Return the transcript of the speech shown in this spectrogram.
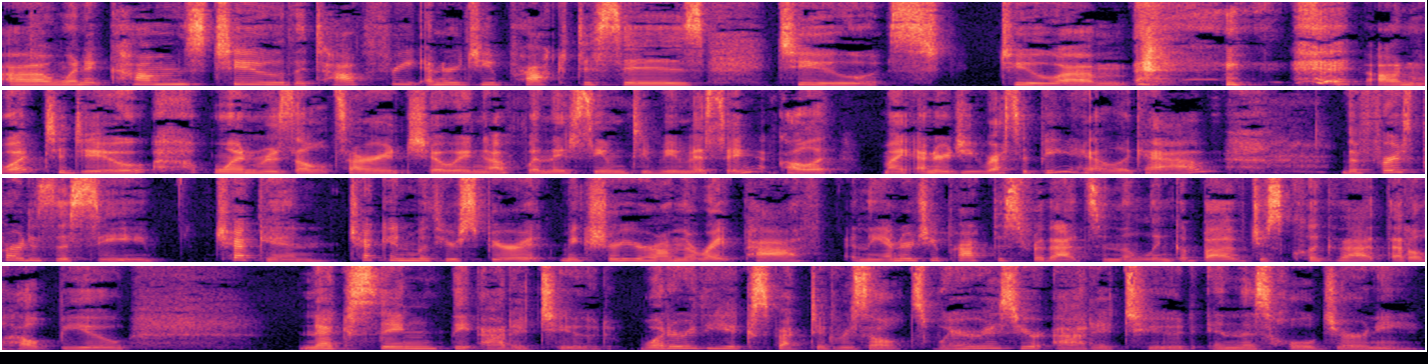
uh, when it comes to the top three energy practices to to um, on what to do when results aren't showing up when they seem to be missing. I call it my energy recipe. Hail a cab. The first part is the C check in, check in with your spirit, make sure you're on the right path. And the energy practice for that's in the link above. Just click that, that'll help you. Next thing, the attitude. What are the expected results? Where is your attitude in this whole journey?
